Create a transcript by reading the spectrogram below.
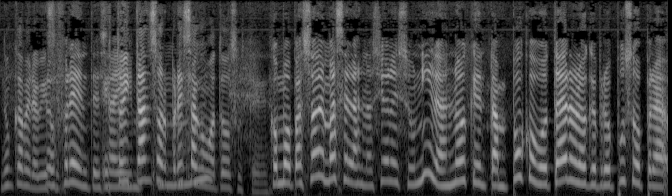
Nunca me lo hubiese los frentes Estoy ahí. tan sorpresa Mm. como todos ustedes. Como pasó además en las Naciones Unidas, ¿no? Que tampoco votaron lo que propuso Pra-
